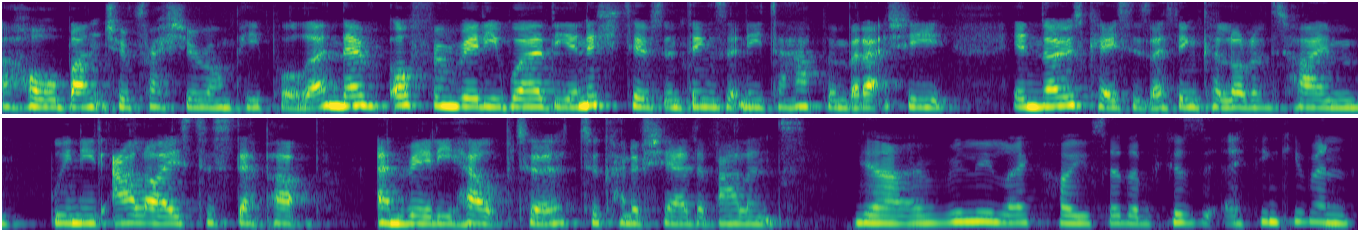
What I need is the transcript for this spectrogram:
a whole bunch of pressure on people. And they're often really worthy initiatives and things that need to happen. But actually, in those cases, I think a lot of the time we need allies to step up and really help to to kind of share the balance. Yeah, I really like how you said that because I think even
